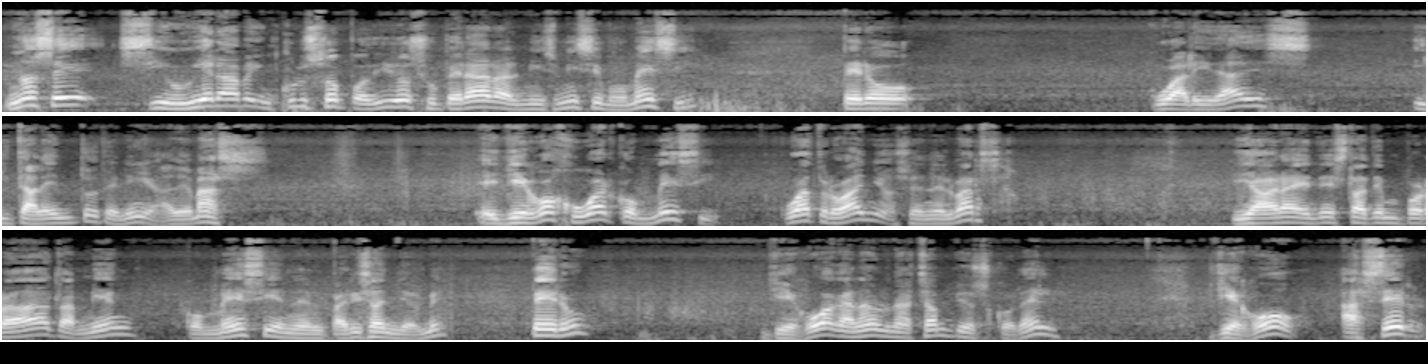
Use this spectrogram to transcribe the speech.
No sé si hubiera incluso podido superar al mismísimo Messi, pero cualidades y talento tenía. Además, eh, llegó a jugar con Messi cuatro años en el Barça. Y ahora en esta temporada también con Messi en el Paris Saint Germain. Pero llegó a ganar una Champions con él. Llegó a ser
